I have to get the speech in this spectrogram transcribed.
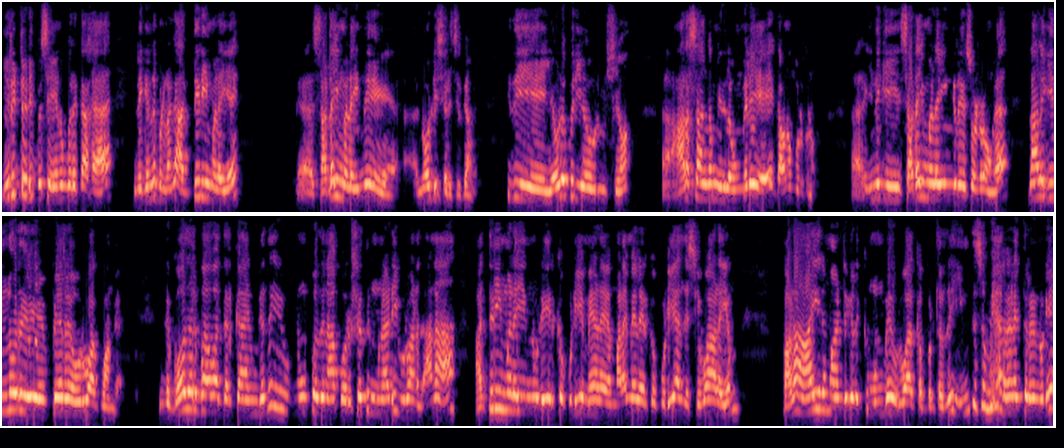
இருட்டடிப்பு செய்யணுங்கிறதுக்காக இன்னைக்கு என்ன பண்றாங்க? அத்திரி மலையை சடைமலைன்னு நோட்டீஸ் அடிச்சிருக்காங்க. இது எவ்வளவு பெரிய ஒரு விஷயம்? அரசாங்கம் இதுல உண்மையிலேயே கவனம் கொடுக்கணும். அஹ், இன்னைக்கு சடைமலைங்கிற சொல்றவங்க நாளைக்கு இன்னொரு பேரை உருவாக்குவாங்க. இந்த கோதர் பாபா தர்காங்கிறது முப்பது நாற்பது வருஷத்துக்கு முன்னாடி உருவானது. ஆனா அத்திரிமலையினுடைய இருக்கக்கூடிய மேல மலை மேல இருக்கக்கூடிய அந்த சிவாலயம் பல ஆயிரம் ஆண்டுகளுக்கு முன்பே உருவாக்கப்பட்டது. இந்து சமய அறநிலைத்துறையினுடைய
